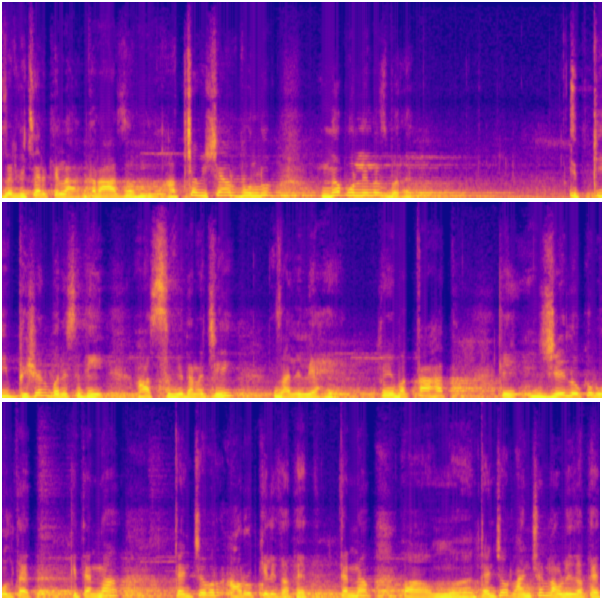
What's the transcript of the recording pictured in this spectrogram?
जर विचार केला तर आज आजच्या विषयावर बोलू न बोललेलंच बरं. इतकी भीषण परिस्थिती आज संविधानाची झालेली आहे. तुम्ही बघता आहात की जे लोक बोलत आहेत की त्यांना त्यांच्यावर आरोप केले जात आहेत त्यांना त्यांच्यावर लांछन लावले जात आहेत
